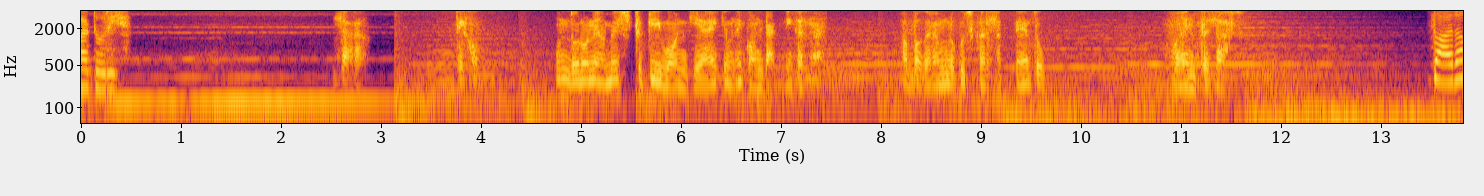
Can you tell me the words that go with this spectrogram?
घबराहट हो रही है। सारा देखो उन दोनों ने हमें स्ट्रिक्टली वार्न किया है कि उन्हें कांटेक्ट नहीं करना है। अब अगर हम लोग कुछ कर सकते हैं तो वो इंतज़ार। सारा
